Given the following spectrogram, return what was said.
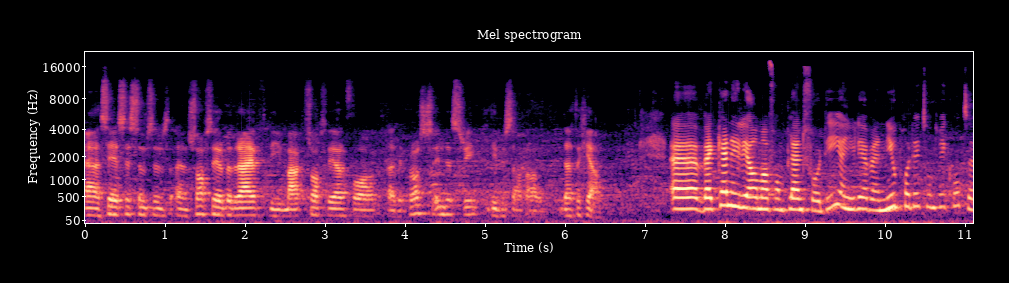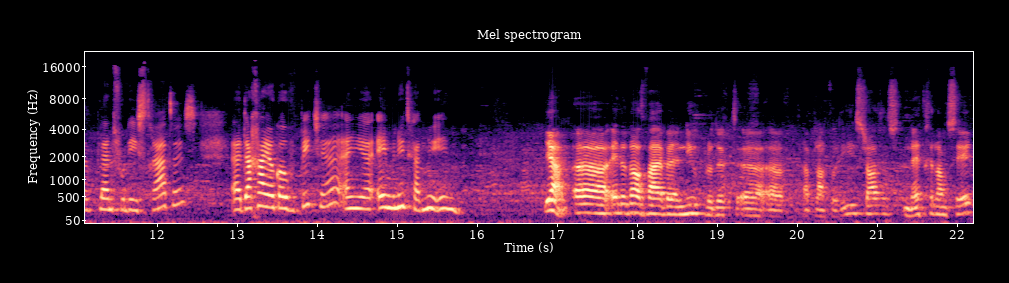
Uh, SEA Systems is een softwarebedrijf die maakt software voor uh, de processindustrie. Die bestaat al 30 jaar. Eh, wij kennen jullie allemaal van Plant4D en jullie hebben een nieuw product ontwikkeld, de Plant4D Stratus. Eh, daar ga je ook over pitchen en je één minuut gaat nu in. Ja, inderdaad, wij hebben een nieuw product, uh, uh, Plant4D Stratus, net gelanceerd.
